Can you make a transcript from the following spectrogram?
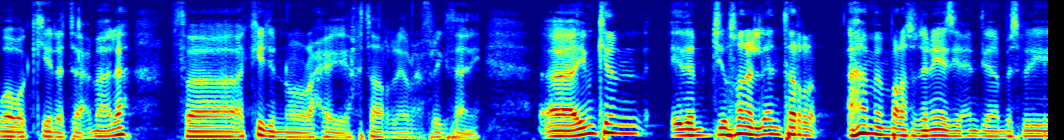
ووكيلة أعماله فأكيد إنه راح يختار إنه يروح فريق ثاني. آه يمكن إذا وصلنا للإنتر أهم مباراة إندونيسيا عندنا بالنسبة لي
